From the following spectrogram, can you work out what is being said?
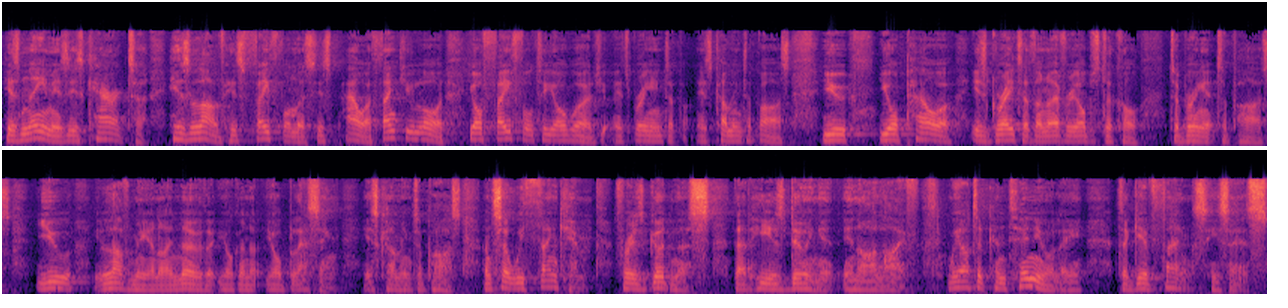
his name is his character, his love, his faithfulness, his power. Thank you, Lord. You're faithful to your word. It's, bringing to, it's coming to pass. You, your power is greater than every obstacle to bring it to pass. You love me, and I know that you're gonna, your blessing is coming to pass. And so we thank him for his goodness that he is doing it in our life. We are to continually to give thanks, he says.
